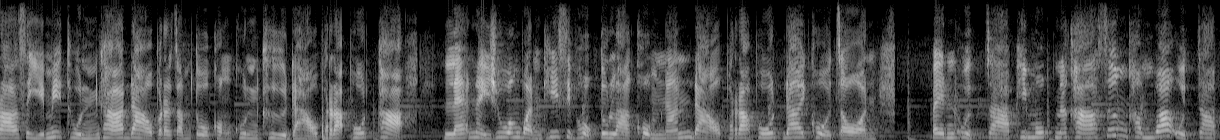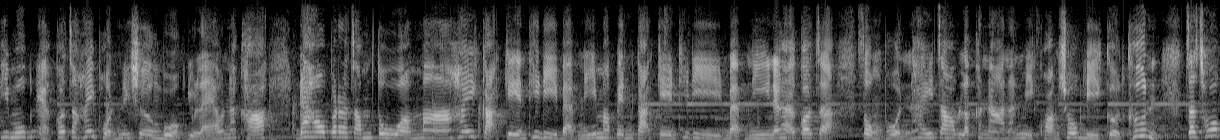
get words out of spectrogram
ราศีมิถุนคะดาวประจำตัวของคุณคือดาวพระพุธค่ะ และในช่วงวันที่ 16 ตุลาคมนั้นดาวพระพุธได้โคจร เป็นอุจจาพิมุกนะคะ ซึ่งคำว่าอุจจาพิมุกเนี่ยก็จะให้ผลในเชิงบวกอยู่แล้วนะคะ ดาวประจำตัวมาให้กะเกณฑ์ที่ดีแบบนี้มาเป็นกะเกณฑ์ที่ดีแบบนี้นะคะ ก็จะส่งผลให้เจ้าลัคนานั้นมีความโชคดีเกิดขึ้น จะโชค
